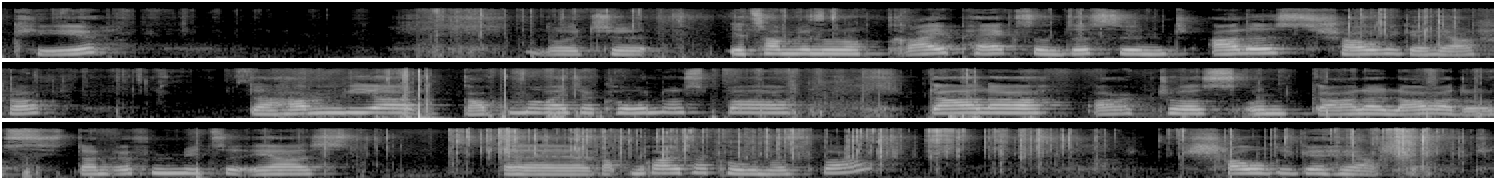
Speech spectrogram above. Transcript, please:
Okay. Leute, jetzt haben wir nur noch drei Packs und das sind alles schaurige Herrschaft. Da haben wir Rappenreiter Konosbar, Gala Arctos und Gala Lavados. Dann öffnen wir zuerst äh, Rappenreiter Konosbar. Schaurige Herrschaft.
